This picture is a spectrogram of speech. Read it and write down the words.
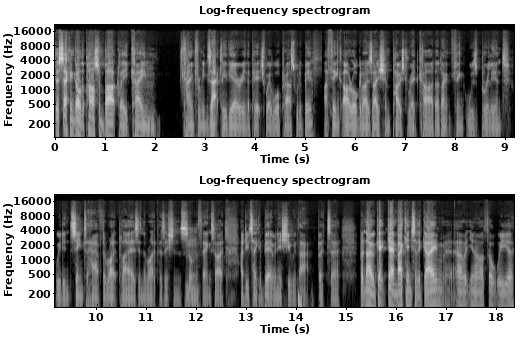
the second goal, the pass from Barkley came. Mm came from exactly the area of the pitch where Ward Prowse would have been. I think our organisation post red card, I don't think was brilliant. We didn't seem to have the right players in the right positions, sort mm. of thing. So I, I do take a bit of an issue with that. But uh, but no, get, getting back into the game, uh, you know, I thought we uh,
